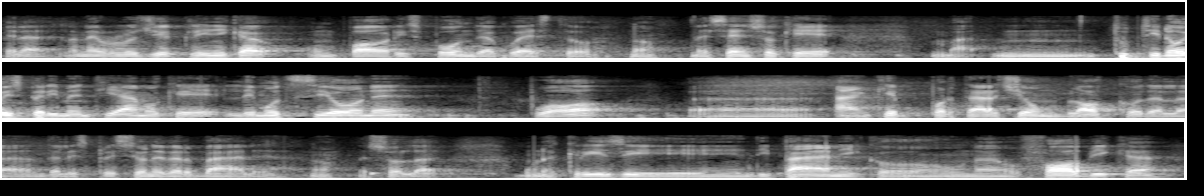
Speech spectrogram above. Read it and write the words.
La, la neurologia clinica un po' risponde a questo, no? nel senso che ma, mh, tutti noi sperimentiamo che l'emozione può eh, anche portarci a un blocco della, dell'espressione verbale. No? Adesso la, una crisi di panico, una fobica,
